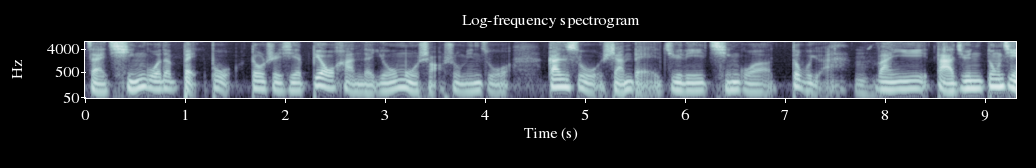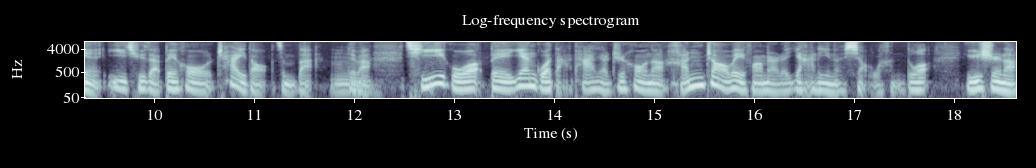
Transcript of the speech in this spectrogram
在秦国的北部，都是一些彪悍的游牧少数民族。甘肃、陕北距离秦国都不远嗯，万一大军东进，义渠在背后插一刀怎么办？嗯，对吧？齐国被燕国打趴下之后呢，韩赵魏方面的压力呢小了很多，于是呢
